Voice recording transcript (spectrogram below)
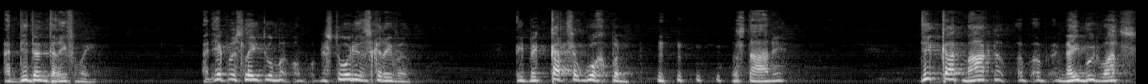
en die ding dryf my. En ek besluit om om, om 'n storie te skryf. Uit my kat se oogpunt. Verstaan jy? Die kat maak nou 'n neighborhood watch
